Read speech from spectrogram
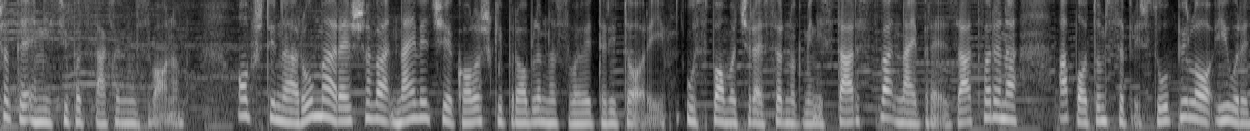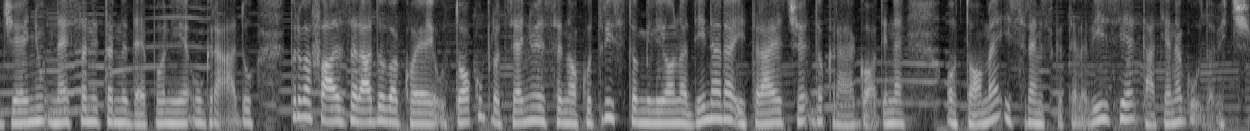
Slušate emisiju pod staklenim zvonom. Opština Ruma rešava najveći ekološki problem na svojoj teritoriji. Uz pomoć resornog ministarstva najpre je zatvorena, a potom se pristupilo i uređenju nesanitarne deponije u gradu. Prva faza radova koja je u toku procenjuje se na oko 300 miliona dinara i trajeće do kraja godine. O tome iz Sremska televizije Tatjana Gudović.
